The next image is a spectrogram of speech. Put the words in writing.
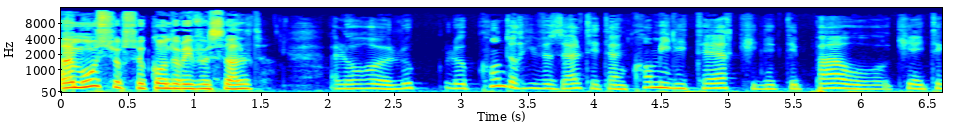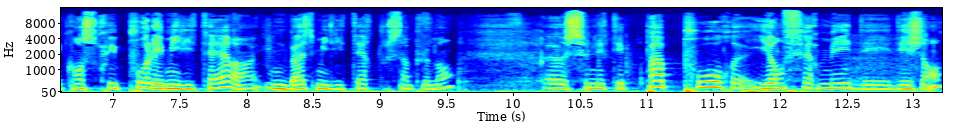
Un mot sur ce camp de Rivesalt Alors, euh, le, camp de Rivesalt est un camp militaire qui n'était pas, qui a été construit pour les militaires, hein, une base militaire tout simplement. Euh, ce n'était pas pour y enfermer des, des gens.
